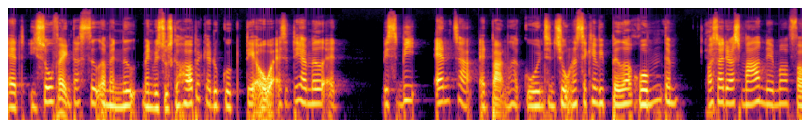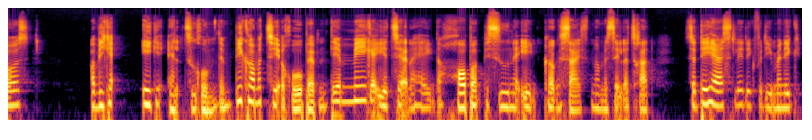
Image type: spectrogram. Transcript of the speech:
at i sofaen, der sidder man ned, men hvis du skal hoppe, kan du gå derover. Altså det her med, at hvis vi antager, at barnet har gode intentioner, så kan vi bedre rumme dem. Og så er det også meget nemmere for os. Og vi kan ikke altid rumme dem. Vi kommer til at råbe af dem. Det er mega irriterende at have en, der hopper ved siden af en kl. 16, når man selv er træt. Så det her er slet ikke, fordi man ikke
